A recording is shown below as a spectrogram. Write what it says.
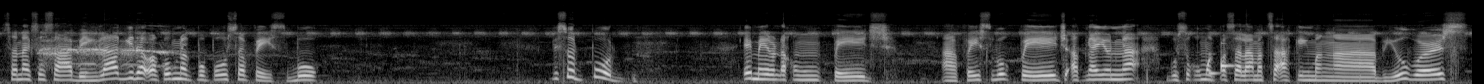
sa nagsasabing, lagi daw akong nagpo-post sa Facebook. Lisod pod. Eh, meron akong page, ah, Facebook page, at ngayon nga, gusto kong magpasalamat sa aking mga viewers,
